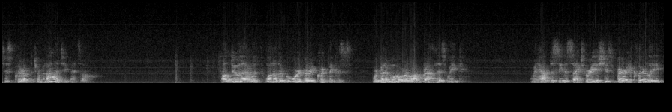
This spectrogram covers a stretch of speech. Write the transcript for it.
just clear up the terminology, that's all. I'll do that with one other word very quickly because we're going to move over a lot of ground this week. We have to see the sanctuary issues very clearly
